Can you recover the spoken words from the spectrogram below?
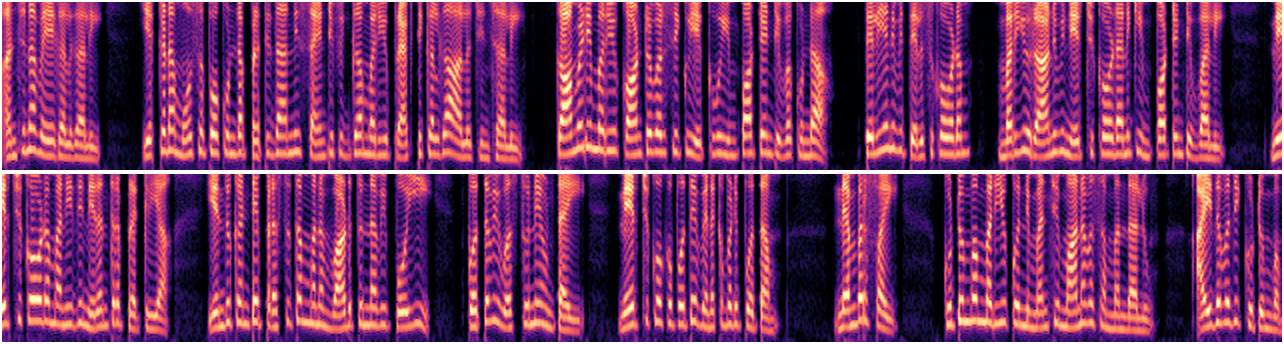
అంచనా వేయగలగాలి. ఎక్కడా మోసపోకుండా ప్రతిదాన్ని సైంటిఫిక్గా మరియు ప్రాక్టికల్గా ఆలోచించాలి. కామెడీ మరియు కాంట్రవర్సీకు ఎక్కువ ఇంపార్టెంట్ ఇవ్వకుండా తెలియనివి తెలుసుకోవడం మరియు రానివి నేర్చుకోవడానికి ఇంపార్టెంట్ ఇవ్వాలి. నేర్చుకోవడం అనేది నిరంతర ప్రక్రియ. ఎందుకంటే ప్రస్తుతం మనం వాడుతున్నవి పోయి కొత్తవి వస్తూనే ఉంటాయి. నేర్చుకోకపోతే వెనకబడిపోతాం. Number five. కుటుంబం మరియు కొన్ని మంచి మానవ సంబంధాలు. ఐదవది కుటుంబం.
